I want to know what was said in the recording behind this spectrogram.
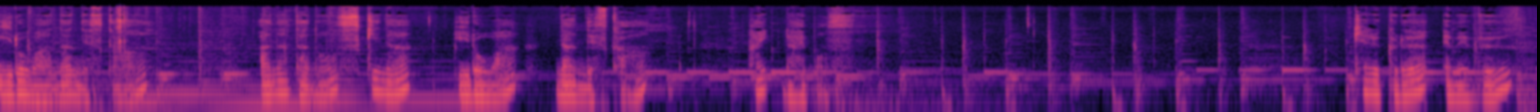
色は何ですかあなたの好きな色は何ですかはい、ラヘポンス。Quelle couleur aimez-vous?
